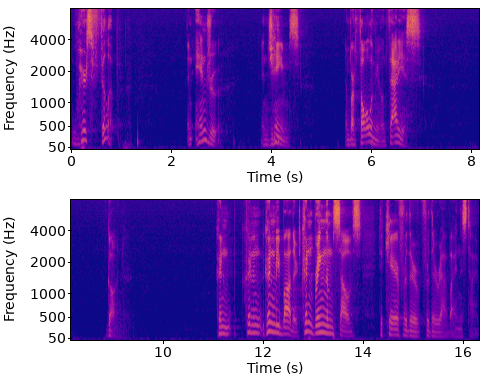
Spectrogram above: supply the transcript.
Where's Philip and Andrew and James and Bartholomew and Thaddeus? Gone. Couldn't, couldn't, couldn't be bothered, couldn't bring themselves to care for their, for their rabbi in this time.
